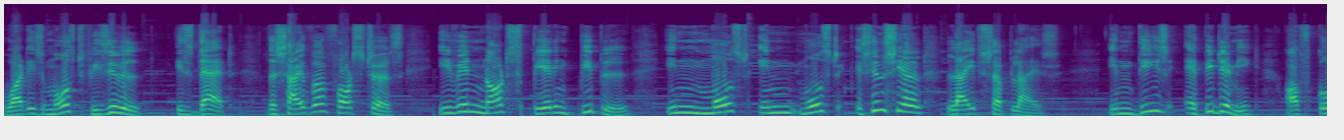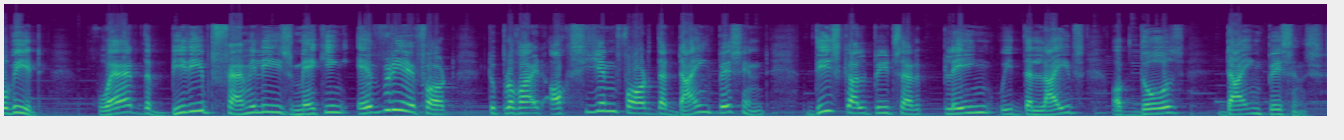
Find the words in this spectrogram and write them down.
what is most visible is that the cyber fraudsters even not sparing people in most in most essential life supplies in this epidemic of covid where the bereaved family is making every effort to provide oxygen for the dying patient these culprits are playing with the lives of those dying patients.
